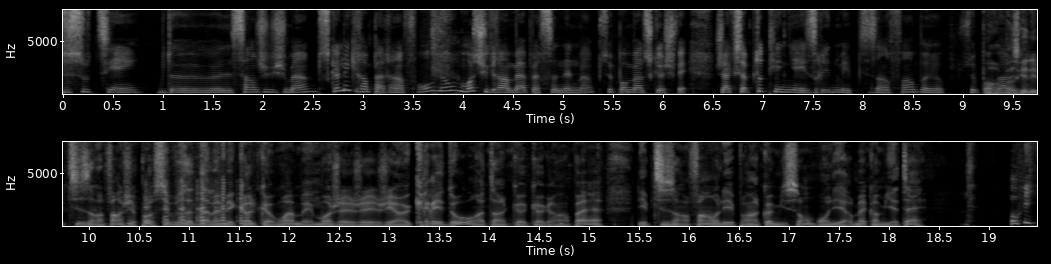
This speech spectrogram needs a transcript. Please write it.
du soutien, de sans jugement. Ce que les grands-parents font, là. Moi, je suis grand-mère personnellement, puis c'est pas mal ce que je fais. J'accepte toutes les niaiseries de mes petits-enfants, ben, c'est pas Bon, mal. parce que les petits-enfants, je sais pas si vous êtes de la même école que moi, mais moi, j'ai- un credo en tant que, que grand-père. Les petits-enfants, on les prend comme ils sont, puis on les remet comme ils étaient. Oui.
